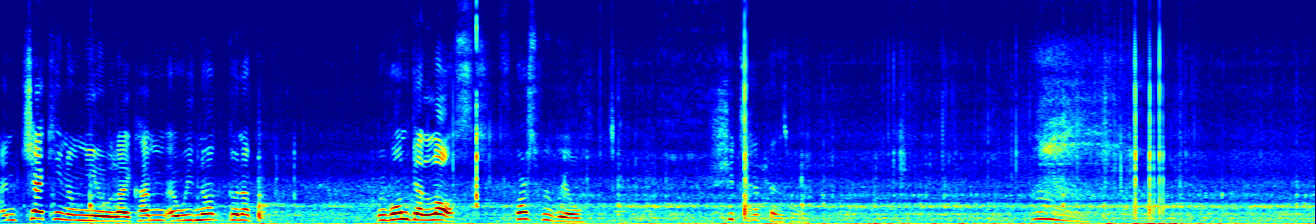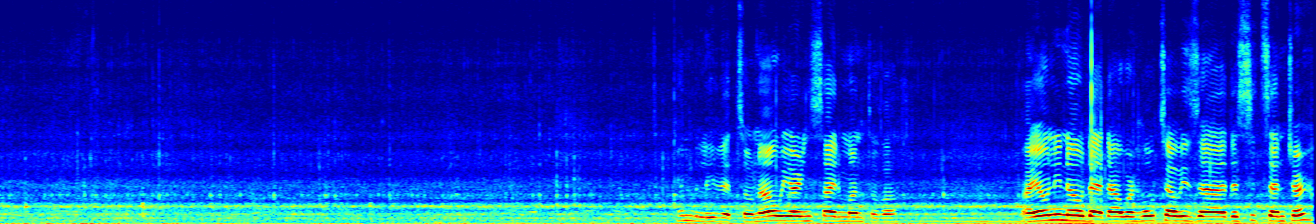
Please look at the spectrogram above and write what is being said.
I'm checking on you, like, I'm. We're not gonna. We won't get lost. Of course we will. Shit happens, man. can't believe it. So now we are inside Mantova. I only know that our hotel is uh, the city center.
